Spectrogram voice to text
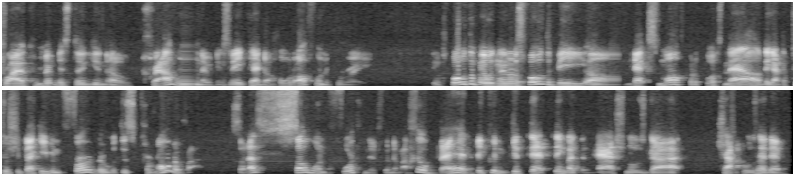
prior commitments to, you know, travel and everything, so they had to hold off on the parade. It was supposed to be, it was, it was supposed to be um, next month, but of course now they got to push it back even further with this coronavirus. So that's so unfortunate for them. I feel bad they couldn't get that thing like the Nationals got. Capitals had that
